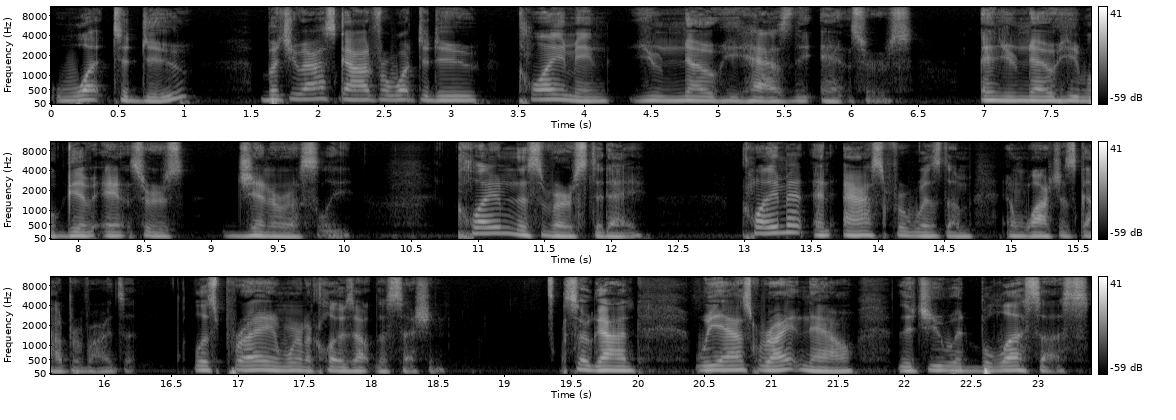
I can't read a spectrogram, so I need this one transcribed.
what to do, but you asked God for what to do, claiming you know He has the answers and you know He will give answers generously? Claim this verse today. Claim it and ask for wisdom and watch as God provides it. Let's pray and we're going to close out this session. So, God, we ask right now that you would bless us.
